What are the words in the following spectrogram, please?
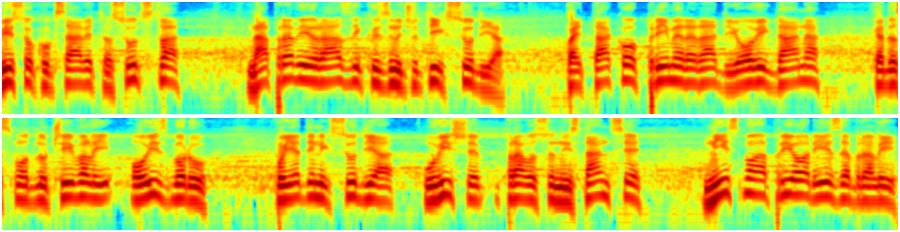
Visokog saveta sudstva, napravio razliku između tih sudija. Pa je tako, primjera radi, ovih dana, kada smo odlučivali o izboru pojedinih sudija u više pravosudne instance, nismo a priori izabrali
